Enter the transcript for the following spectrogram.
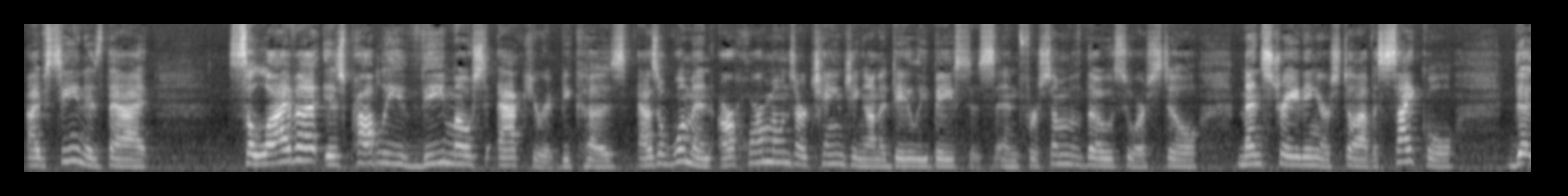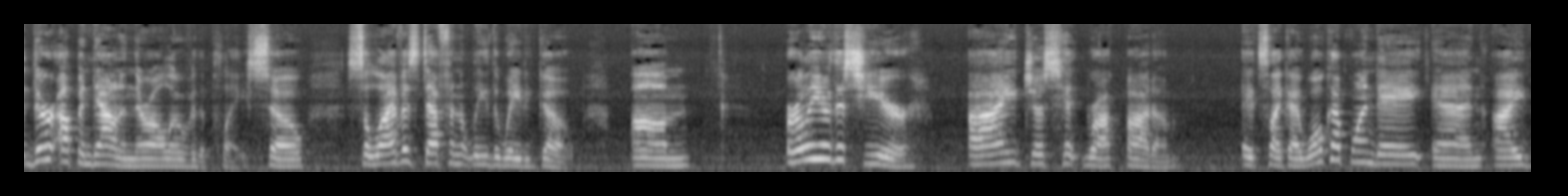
I've seen is that Saliva is probably the most accurate because as a woman, our hormones are changing on a daily basis. And for some of those who are still menstruating or still have a cycle, they're up and down and they're all over the place. So saliva is definitely the way to go. Um, earlier this year, I just hit rock bottom. It's like I woke up one day and I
